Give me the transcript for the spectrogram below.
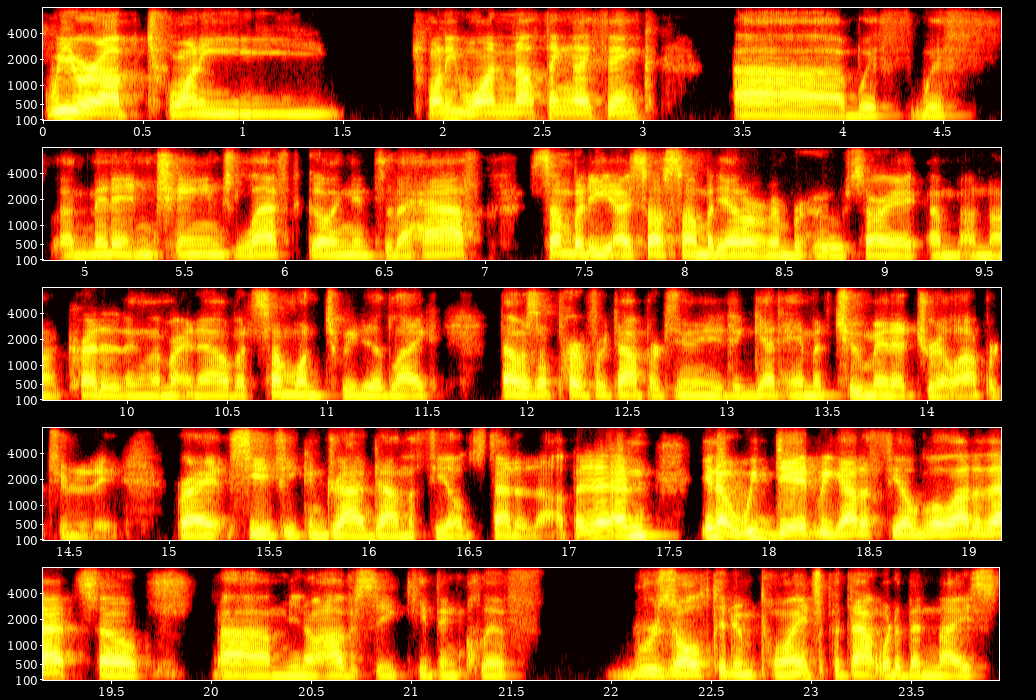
we were up 20, 21 nothing, I think uh, with with a minute and change left going into the half. Somebody I saw somebody I don't remember who. Sorry, I'm, I'm not crediting them right now, but someone tweeted like that was a perfect opportunity to get him a two minute drill opportunity, right? See if he can drive down the field, set it up, and and you know we did. We got a field goal out of that. So um, you know obviously keeping Cliff resulted in points, but that would have been nice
